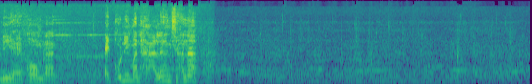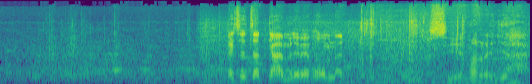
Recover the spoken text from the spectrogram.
นี่ไงพ่อมนันไอ้คนนี้มันหาเรื่องฉันอะ ให้ฉันจัดการมันเลยไหมพ่อกำนันเสียมารยาท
